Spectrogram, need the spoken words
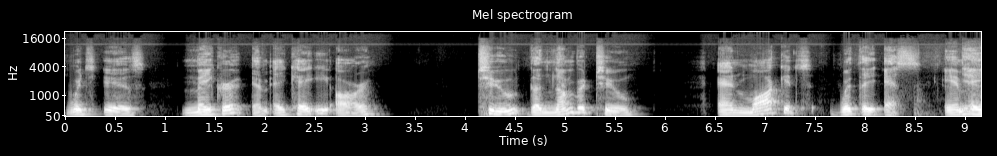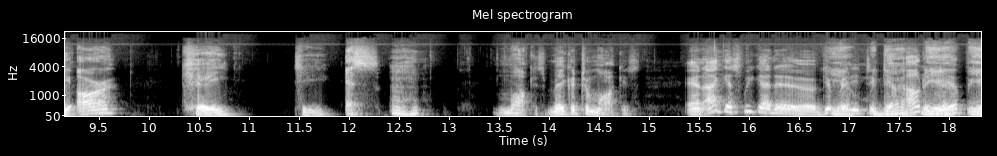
which is Maker, M A K E R, two, the number two, and Markets with a S, M A R K T S. Markets, Maker to Markets. And I guess we got to get Yeah, ready to get done. out of Yeah, here because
